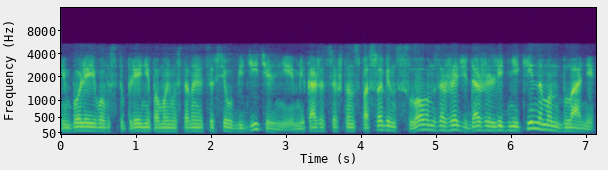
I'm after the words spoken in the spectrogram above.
Тем более его выступление, по-моему, становится все убедительнее. Мне кажется, что он способен словом зажечь даже ледники на Монблане,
